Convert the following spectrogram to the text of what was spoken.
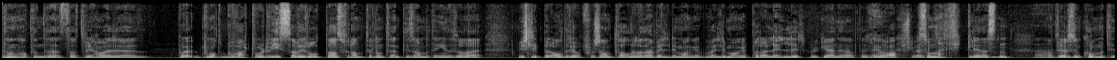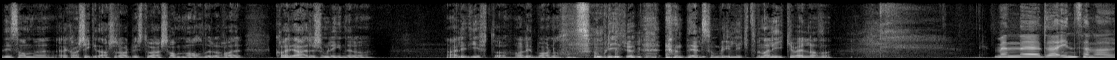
sånn, hatt en tendens til at vi har eh, på, på, på, hvert vårt vis har vi rota oss fram til omtrent de samme tingene. Så er, vi slipper aldri opp for samtaler. Og det er veldig mange, veldig mange paralleller. Er du ikke enig i det? det absolutt. så, så, merkelig, nesten. Ja. At vi har liksom kommet til de samme Eller kanskje ikke det er så rart hvis du er samme alder og har karrierer som ligner og er litt gift og har litt barn og sånn, så blir det jo en del som blir likt. Men allikevel, altså. Men eh, det innsender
